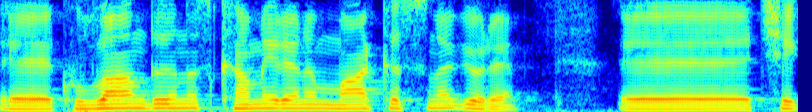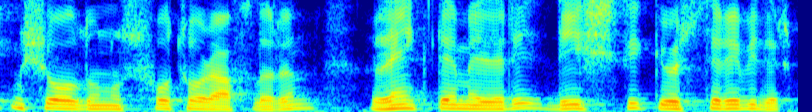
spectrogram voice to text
E, kullandığınız kameranın markasına göre e, çekmiş olduğunuz fotoğrafların renklemeleri değişiklik gösterebilir.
